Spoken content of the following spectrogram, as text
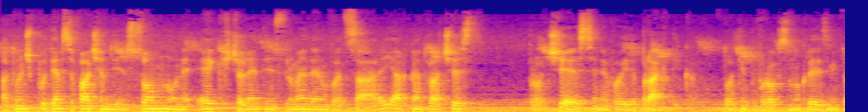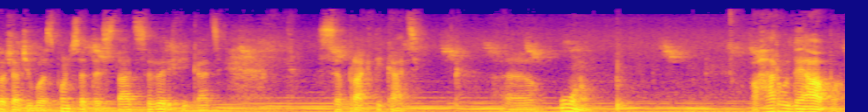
atunci putem să facem din somn un excelent instrument de învățare, iar pentru acest proces e nevoie de practică. Tot timpul vă rog să nu credeți nimic tot ceea ce vă spun, să testați, să verificați, să practicați. 1. Uh, Paharul de apă.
